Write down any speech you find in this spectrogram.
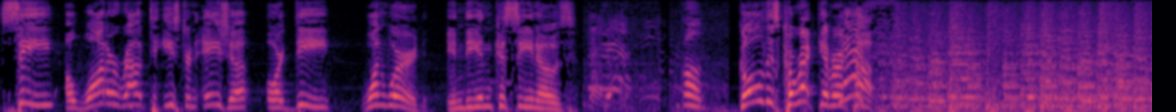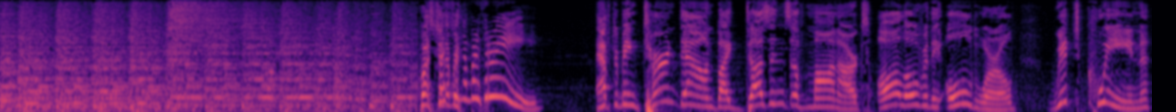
C, a water route to Eastern Asia, or D, one word, Indian casinos? Gold. Gold is correct. Give her a cup. Question, Question number, number three. After being turned down by dozens of monarchs all over the old world, which queen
